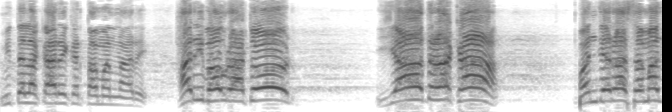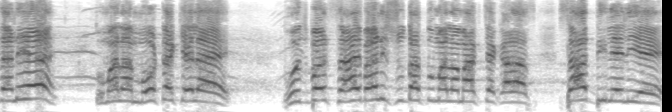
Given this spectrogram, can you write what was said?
मी त्याला कार्यकर्ता म्हणणार आहे. हरिभाऊ राठोड याद राखा बंजारा समाजाने तुम्हाला मोठं केलंय. भुजबळ साहेबांनी सुद्धा तुम्हाला मागच्या काळात साथ दिलेली आहे.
